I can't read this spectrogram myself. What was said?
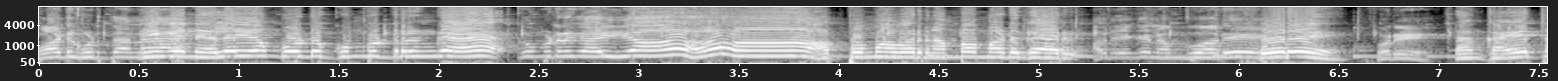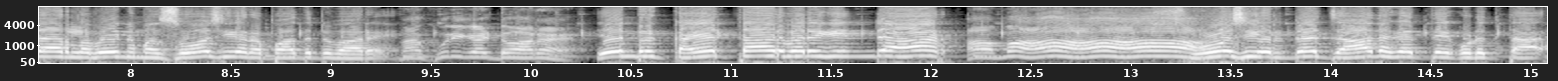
பாட்டு கொடுத்தானே? நீங்க நிலையம் போட்டு கும்பிட்டுருங்க. கும்பிடுங்க ஐயா. அப்பமா அவர் நம்ப மாட்டுக்காரு. அவர் எங்க நம்புவாரு? ஒரு ஒரு நான் கயத்தார்ல போய் நம்ம சோசியரை பார்த்துட்டு வரேன். நான் குறி காட்டு வரேன். என்று கயத்தார் வருகின்றார். ஆமா. சோசியர்கிட்ட ஜாதகத்தை கொடுத்தார்.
